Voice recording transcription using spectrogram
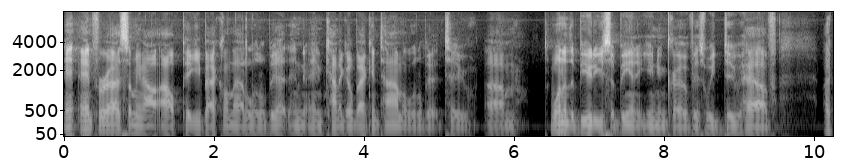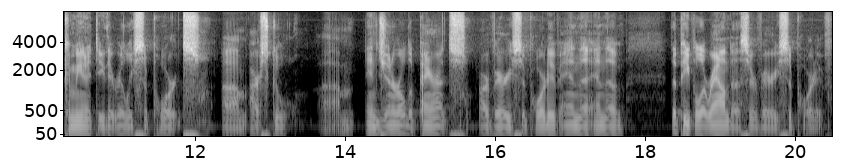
And, and for us, I mean, I'll, I'll, piggyback on that a little bit and, and kind of go back in time a little bit too. Um, one of the beauties of being at Union Grove is we do have a community that really supports um, our school. Um, in general, the parents are very supportive, and the and the the people around us are very supportive.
